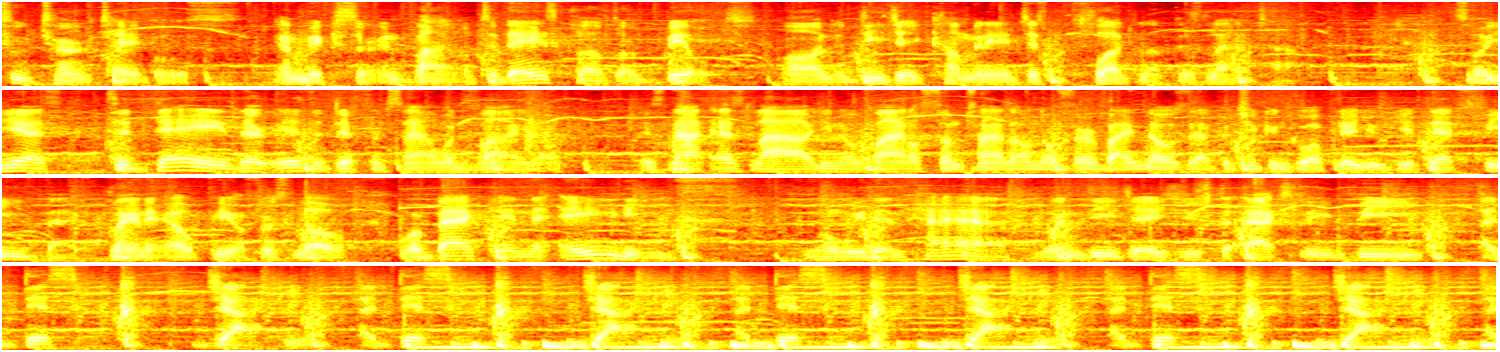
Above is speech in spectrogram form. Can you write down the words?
Two turntables, a mixer, and vinyl. Today's clubs are built on a DJ coming in just plugging up his laptop. So yes, today there is a different sound with vinyl. It's not as loud, you know, vinyl sometimes, I don't know if everybody knows that, but you can go up there, you'll get that feedback, playing an LP or it's low. Or back in the 80s, when we didn't have, when DJs used to actually be a disc jockey, a disc jockey, a disc jockey, a disc jockey,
